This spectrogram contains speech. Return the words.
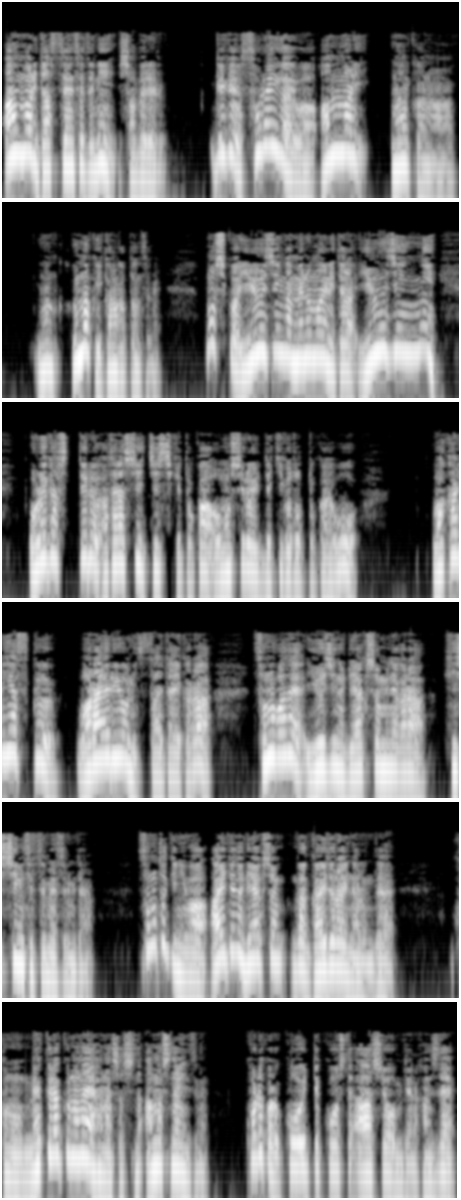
あんまり脱線せずに喋れる。だけど、それ以外はあんまり、なんかな、なんかうまくいかなかったんですよね。もしくは友人が目の前にいたら、友人に俺が知ってる新しい知識とか面白い出来事とかを分かりやすく笑えるように伝えたいから、その場で友人のリアクションを見ながら必死に説明するみたいな。その時には相手のリアクションがガイドラインになるんで、この脈絡のない話はしな、あんましないんですよね。これこれこう言ってこうしてああしようみたいな感じで、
